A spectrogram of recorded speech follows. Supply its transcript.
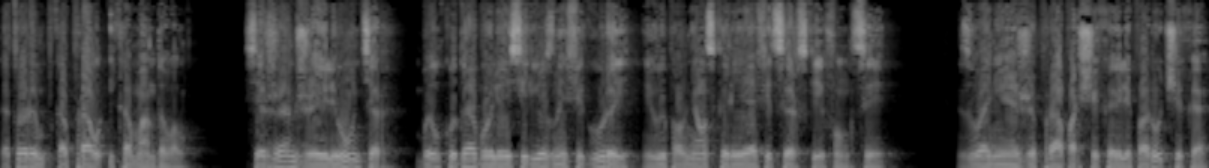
которым капрал и командовал. Сержант же или унтер был куда более серьезной фигурой и выполнял скорее офицерские функции. Звание же прапорщика или поручика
